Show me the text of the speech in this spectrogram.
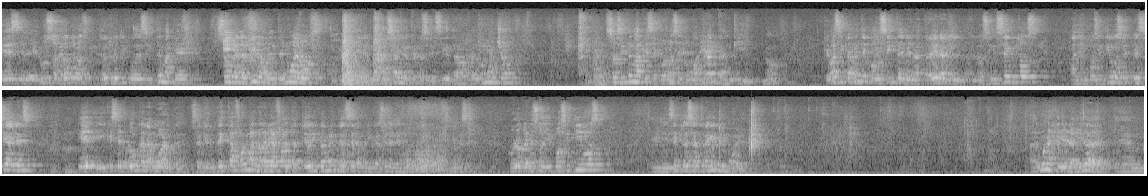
es el, uso de, otros, de otro tipo de sistemas que son relativamente nuevos, tienen varios años, pero se sigue trabajando mucho, son sistemas que se conocen como attract kill, que básicamente consisten en atraer a los insectos a dispositivos especiales eh, y que se produzca la muerte. O sea que de esta forma no haría falta teóricamente hacer aplicaciones de ningún tipo, sino que se colocan esos dispositivos, el insecto es atraído y muere. Algunas generalidades. Em,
